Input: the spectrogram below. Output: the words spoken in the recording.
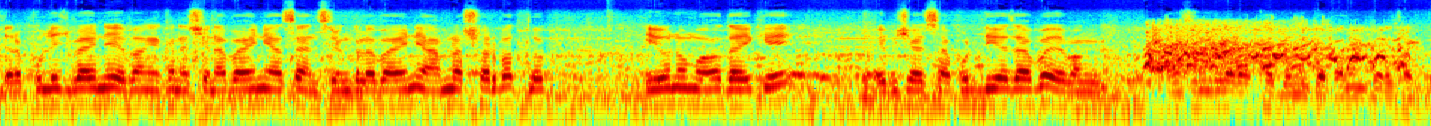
যারা পুলিশ বাহিনী এবং এখানে সেনাবাহিনী আছে আইন শৃঙ্খলা বাহিনী, আমরা সর্বাত্মক ইউনো মহোদয়কে এ বিষয়ে সাপোর্ট দিয়ে যাব এবং আইন শৃঙ্খলা রক্ষার ভূমিকা পালন করে থাকব।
